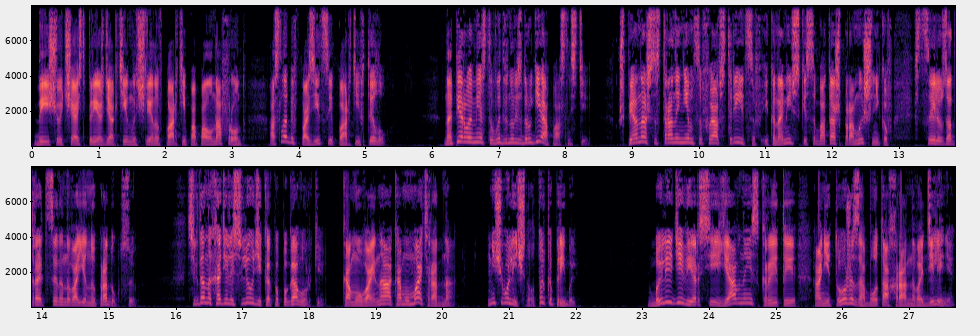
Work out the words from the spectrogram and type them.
Да еще часть прежде активных членов партии попала на фронт, ослабив позиции партии в тылу. На первое место выдвинулись другие опасности. Шпионаж со стороны немцев и австрийцев, экономический саботаж промышленников с целью задрать цены на военную продукцию. Всегда находились люди, как по поговорке, кому война, кому мать родна. Ничего личного, только прибыль. Были диверсии, явные и скрытые, они тоже забота охранного отделения.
